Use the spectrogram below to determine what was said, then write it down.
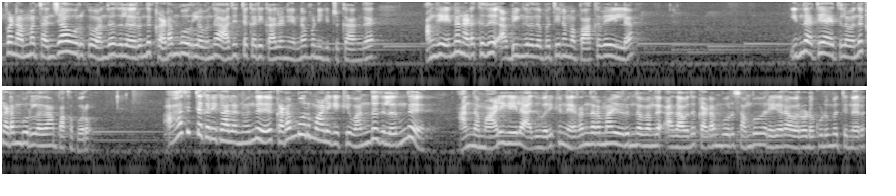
இப்போ நம்ம தஞ்சாவூருக்கு வந்ததுலேருந்து கடம்பூரில் வந்து ஆதித்த கரிகாலன் என்ன பண்ணிக்கிட்டு இருக்காங்க அங்கே என்ன நடக்குது அப்படிங்கிறத பற்றி நம்ம பார்க்கவே இல்லை. இந்த அத்தியாயத்தில் வந்து கடம்பூரில் தான் பார்க்க போகிறோம் ஆதித்த கரிகாலன் வந்து கடம்பூர் மாளிகைக்கு வந்ததுலேருந்து அந்த மாளிகையில் அது வரைக்கும் நிரந்தரமாக இருந்தவங்க அதாவது கடம்பூர் சம்புவரையர் அவரோட குடும்பத்தினர்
